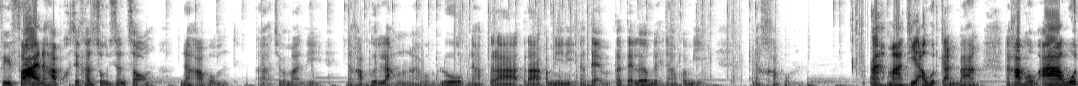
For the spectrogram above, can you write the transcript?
ฟีฟ่านะครับเซสขั้นสูงที่ชั้นสองนะครับผมอ่าจะประมาณนี้นะครับพื้นหลังนะครับผมรูปนะครับตราตราก็มีนี่ตั้งแต่ตั้งแต่เริ่มเลยนะครับก็มีนะครับผม อะมาที่อาวุธกันบ้างนะครับผมอาวุธ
